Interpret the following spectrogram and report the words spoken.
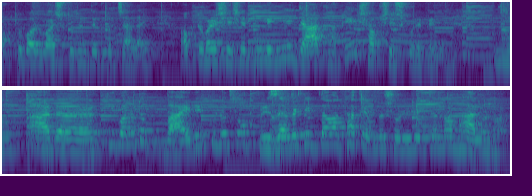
অক্টোবর মাস পর্যন্ত এগুলো চালাই, অক্টোবরের শেষের দিকে গিয়ে যা থাকে সব শেষ করে ফেলি। আর কি বলো তো বাইরেগুলো তো প্রিজারভেটিভ দেওয়া থাকে ওগুলো শরীরের জন্য ভালো নয়।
